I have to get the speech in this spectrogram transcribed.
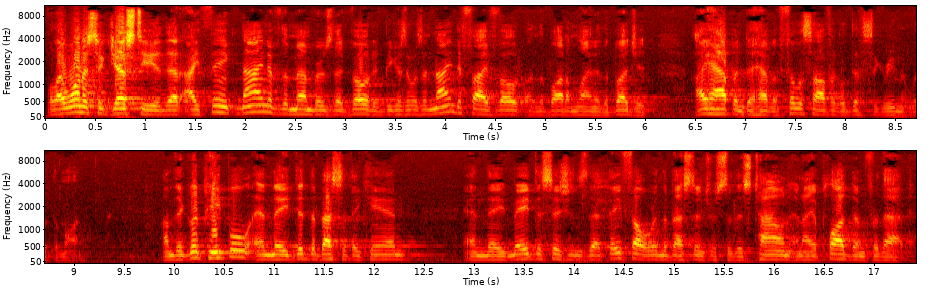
Well, I want to suggest to you that I think nine of the members that voted, because it was a nine to five vote on the bottom line of the budget, I happen to have a philosophical disagreement with them on. Um, they're good people, and they did the best that they can, and they made decisions that they felt were in the best interest of this town, and I applaud them for that.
